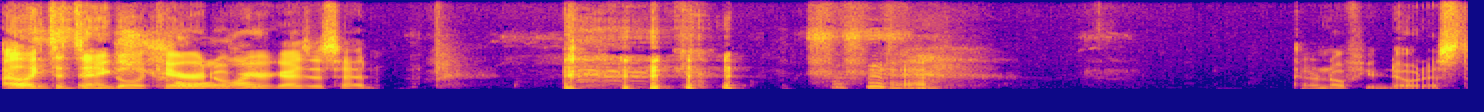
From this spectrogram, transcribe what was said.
I like to dangle a carrot over your guys' head. yeah. I don't know if you noticed.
